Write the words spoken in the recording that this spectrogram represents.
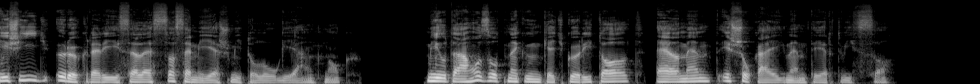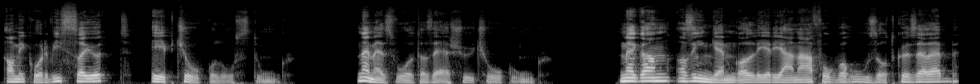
és így örökre része lesz a személyes mitológiánknak. Miután hozott nekünk egy kör italt, elment, és sokáig nem tért vissza. Amikor visszajött, épp csókolóztunk. Nem ez volt az első csókunk. Megan az ingem gallériánál fogva húzott közelebb,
